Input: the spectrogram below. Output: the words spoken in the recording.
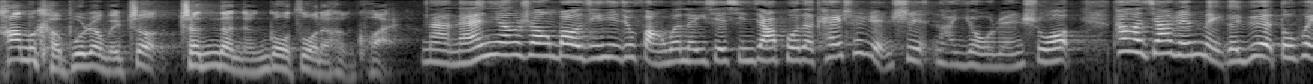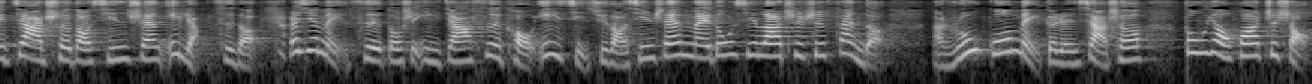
他们可不认为这真的能够做得很快。那南洋商报今天就访问了一些新加坡的开车人士。那有人说，他和家人每个月都会驾车到新山一两次的，而且每次都是一家四口一起去到新山买东西啦、吃吃饭的。那如果每个人下车都要花至少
